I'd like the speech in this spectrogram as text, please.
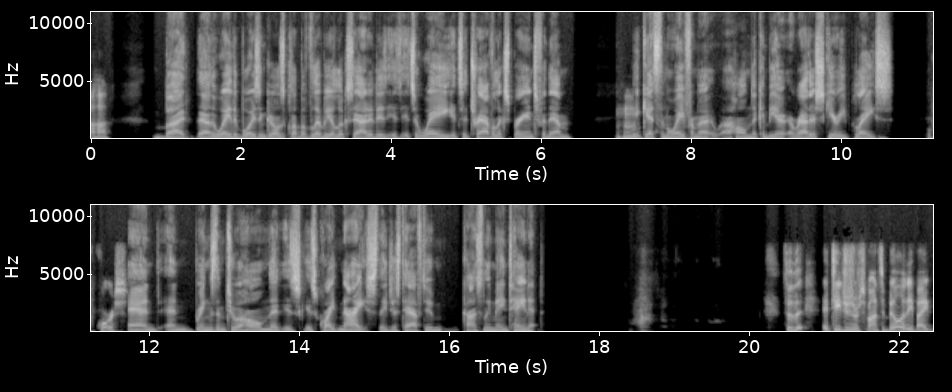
Uh huh. But uh, the way the Boys and Girls Club of Libya looks at it is, is it's a way, it's a travel experience for them Mm-hmm. It gets them away from a, a home that can be a, a, rather scary place. Of course. And and brings them to a home that is is quite nice. They just have to constantly maintain it. So the, it teaches responsibility by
